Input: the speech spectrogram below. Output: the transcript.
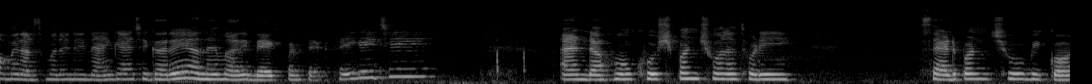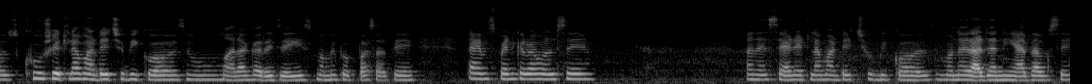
અમે રસમલાઈ લઈને આવી ગયા છે ઘરે અને મારી બેગ પણ પેક થઈ ગઈ છે. એન્ડ હું ખુશ પણ છું અને થોડી સેડ પણ છું બિકોઝ ખુશ એટલા માટે છું બિકોઝ હું મારા ઘરે જઈશ, મમ્મી પપ્પા સાથે ટાઈમ સ્પેન્ડ કરવા મળશે. અને સેડ એટલા માટે છું બિકોઝ મને રાજાની યાદ આવશે.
